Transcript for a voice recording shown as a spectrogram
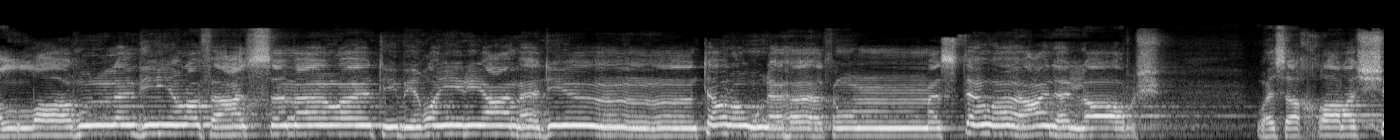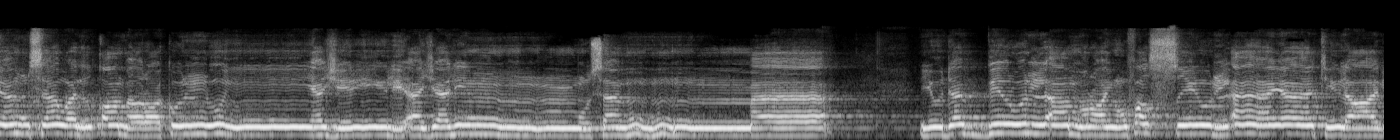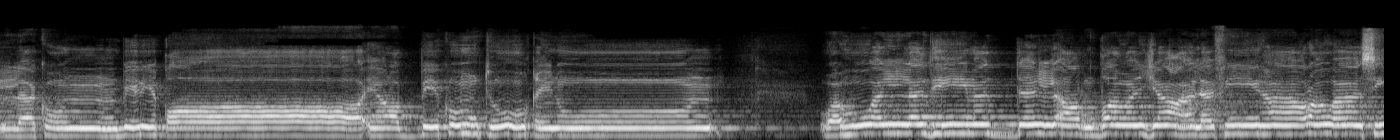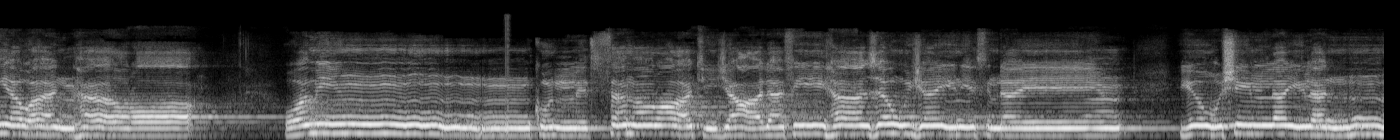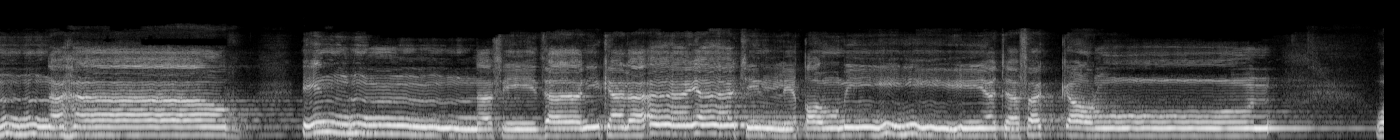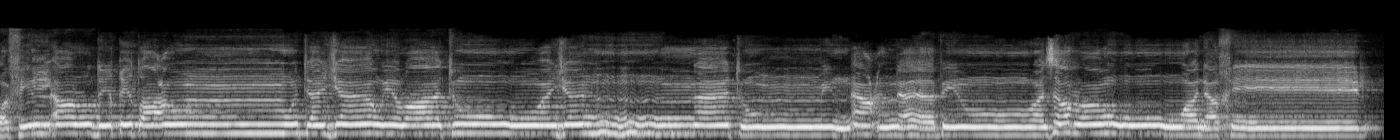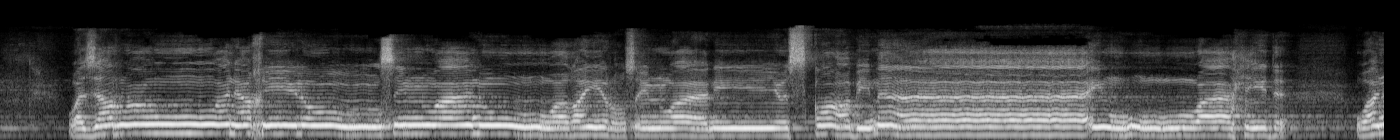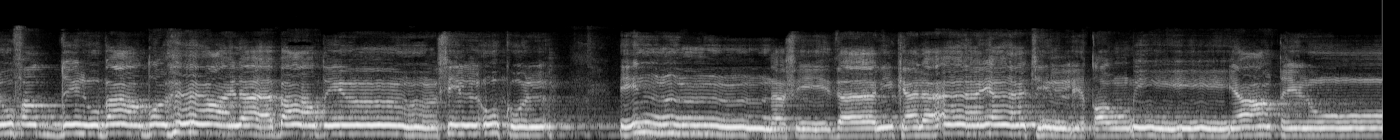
الله الذي رفع السماوات بغير عمد ترونها ثم استوى على العرش وسخر الشمس والقمر كل يجري لأجل مسمى. يدبر الأمر يفصل الآيات لعلكم بلقاء ربكم توقنون. وهو الذي مد الأرض وجعل فيها رواسي وأنهارا. ومن كل الثمرات جعل فيها زوجين اثنين. يغشي الليل النهار. إن في ذلك لآيات لقوم يتفكرون. وفي الأرض قطع متجاورات وجنات من أعناب وزرع ونخيل. وزرع ونخيل صنوان وغير صنوان يسقى بماء واحد. ونفضل بعضها على بعض في الأكل. إن في ذلك لآيات لقوم يعقلون.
